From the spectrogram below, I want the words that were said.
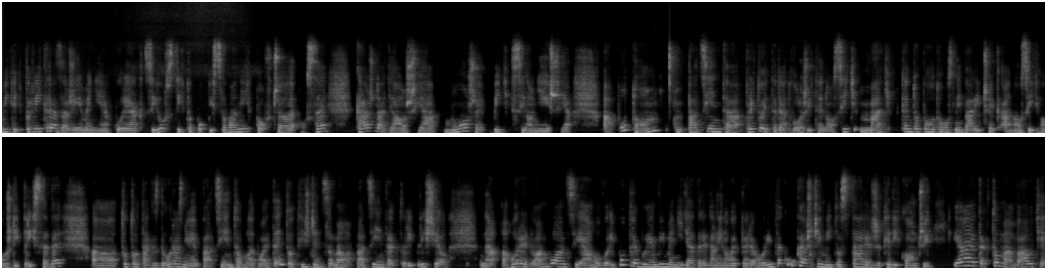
My keď prvýkrát zažijeme nejakú reakciu z týchto popisovaných po včele ose, každá ďalšia môže byť silnejšia. A potom pacienta, preto je teda dôležité nosiť, mať tento pohotovostný balíček a nosiť ho vždy pri sebe. Toto tak zdôrazňujem pacientom, lebo aj tento týždeň som mala pacienta, ktorý prišiel na hore do ambulancie a hovorí, potrebujem vymeniť adrenalinové pero. Hovorím, tak ukážte mi to staré, že kedy končí. Ja aj tak to mám v aute.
